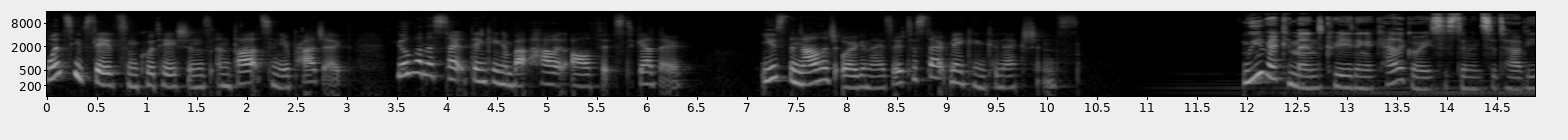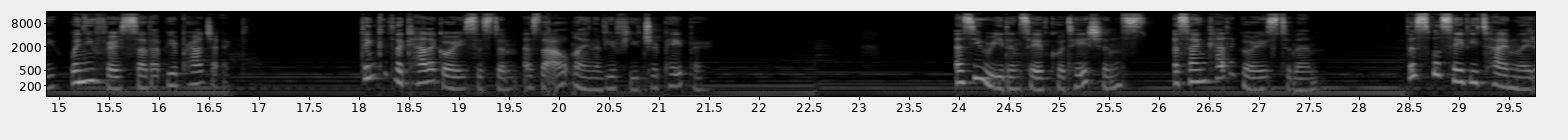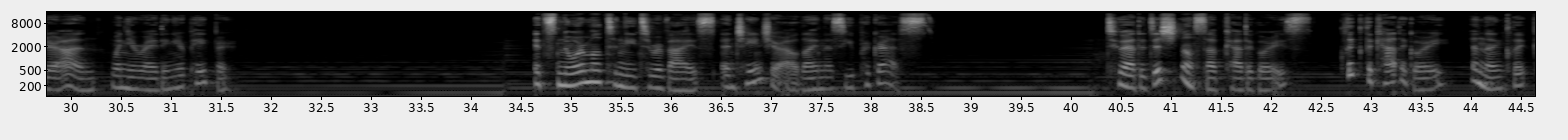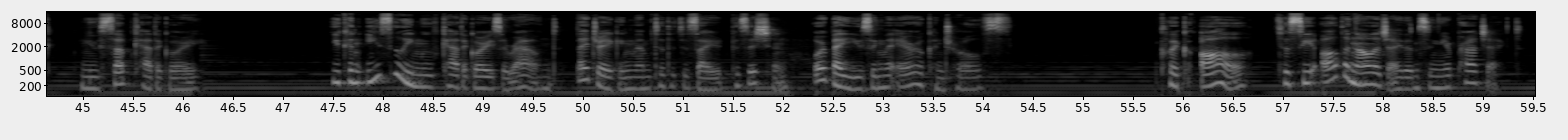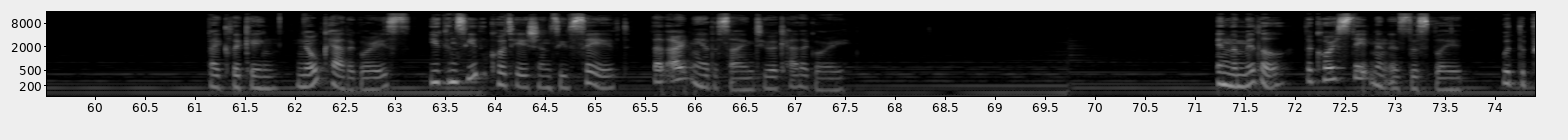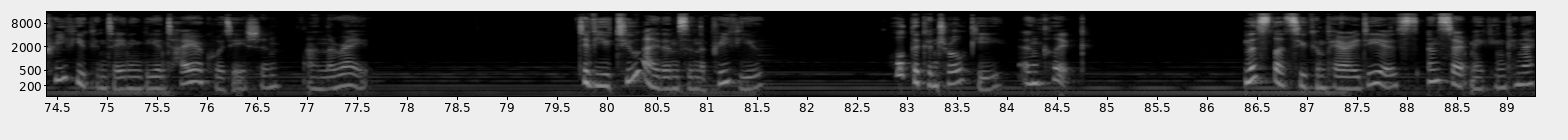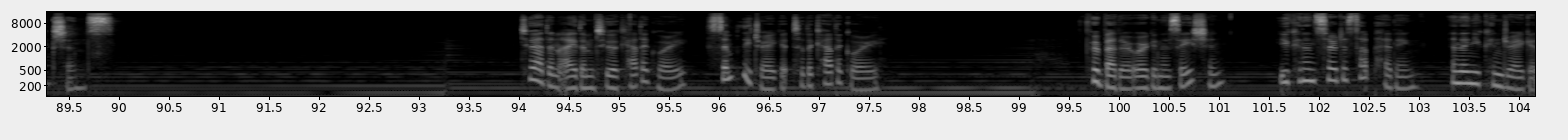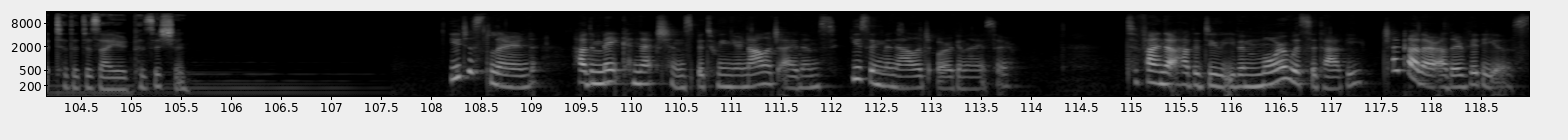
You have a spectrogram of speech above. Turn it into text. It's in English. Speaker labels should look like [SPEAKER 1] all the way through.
[SPEAKER 1] Once you've saved some quotations and thoughts in your project, you'll want to start thinking about how it all fits together. Use the knowledge organizer to start making connections. We recommend creating a category system in Citavi when you first set up your project. Think of the category system as the outline of your future paper. As you read and save quotations, assign categories to them. This will save you time later on when you're writing your paper. It's normal to need to revise and change your outline as you progress. To add additional subcategories, click the category and then click New Subcategory. You can easily move categories around by dragging them to the desired position or by using the arrow controls. Click All to see all the knowledge items in your project. By clicking No Categories, you can see the quotations you've saved that aren't yet assigned to a category. In the middle, the core statement is displayed, with the preview containing the entire quotation on the right. To view two items in the preview, hold the Control key and click. This lets you compare ideas and start making connections. To add an item to a category, simply drag it to the category. For better organization, you can insert a subheading and then you can drag it to the desired position. You just learned how to make connections between your knowledge items using the Knowledge Organizer. To find out how to do even more with Citavi, check out our other videos.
